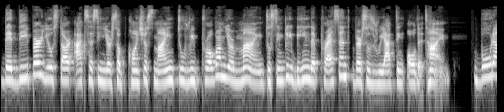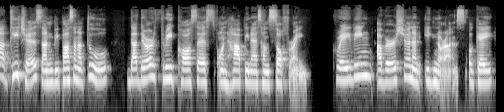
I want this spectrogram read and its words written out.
the deeper you start accessing your subconscious mind to reprogram your mind to simply be in the present versus reacting all the time. Buddha teaches, and Vipassana too, that there are three causes on happiness and suffering craving, aversion, and ignorance. Okay.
